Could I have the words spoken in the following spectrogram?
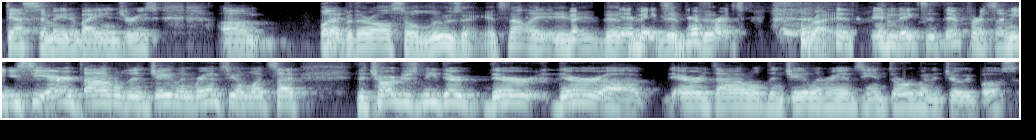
decimated by injuries. Um, but, right, but they're also losing. It's not like it, it, the, it makes the, a difference. The, right. it makes a difference. I mean, you see Aaron Donald and Jalen Ramsey on one side. The Chargers need their their their uh, Aaron Donald and Jalen Ramsey and Derwin and Joey Bosa.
